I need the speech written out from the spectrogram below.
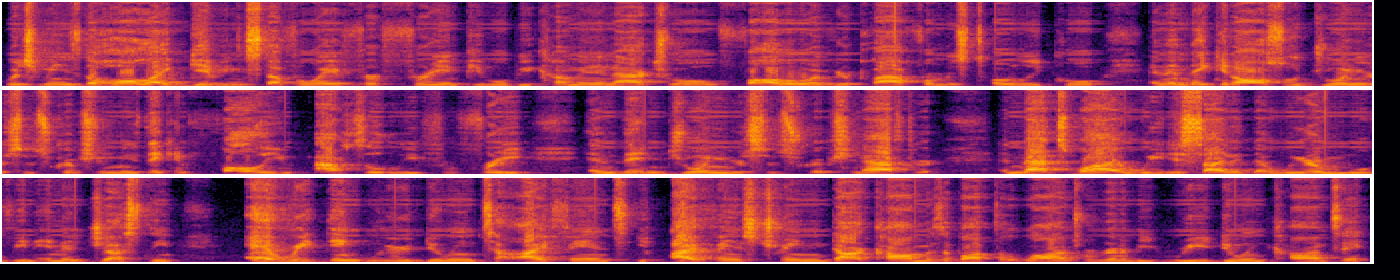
which means the whole like giving stuff away for free and people becoming an actual follower of your platform is totally cool. And then they can also join your subscription. It means they can follow you absolutely for free and then join your subscription after. And that's why we decided that we are moving and adjusting everything we are doing to iFans. iFansTraining.com is about to launch. We're going to be redoing content.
